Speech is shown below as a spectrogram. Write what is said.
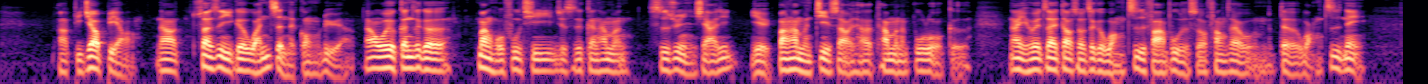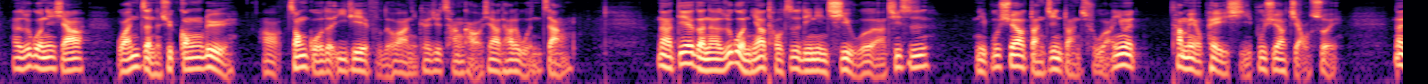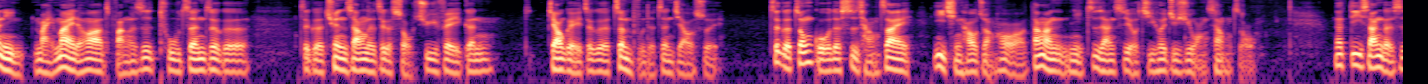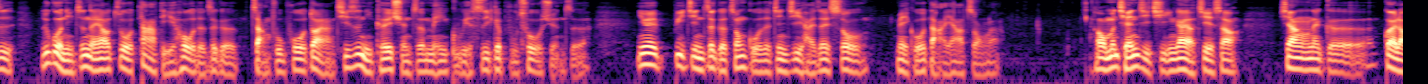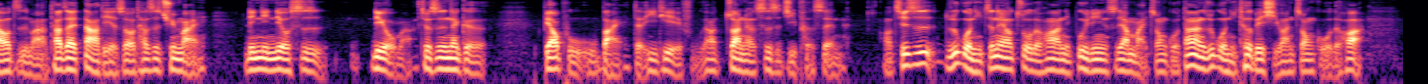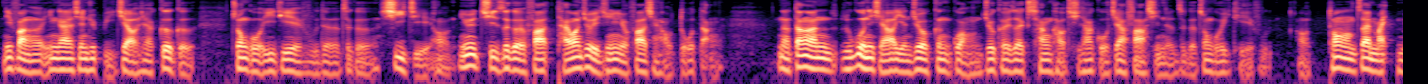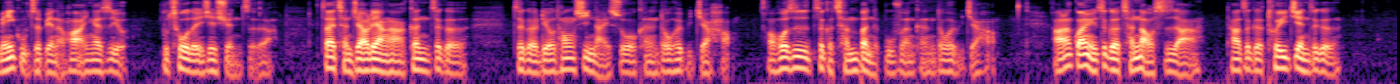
啊比较表，那算是一个完整的攻略啊。然后我有跟这个慢活夫妻就是跟他们私讯一下，也帮他们介绍一下他们的部落格。那也会在到时候这个网志发布的时候放在我们的网志内。那如果你想要完整的去攻略哦中国的 ETF 的话，你可以去参考一下他的文章。那第二个呢，如果你要投资零零七五二啊，其实你不需要短进短出啊，因为它没有配息，不需要缴税。那你买卖的话，反而是徒增这个这个券商的这个手续费跟交给这个政府的证交税。这个中国的市场在疫情好转后啊，当然你自然是有机会继续往上走。那第三个是，如果你真的要做大跌后的这个涨幅波段啊，其实你可以选择美股，也是一个不错的选择。因为毕竟这个中国的经济还在受美国打压中了。好，我们前几期应该有介绍，像那个怪老子嘛，他在大跌的时候，他是去买零零六四六嘛，就是那个标普五百的 ETF，然后赚了四十几 percent。哦，其实如果你真的要做的话，你不一定是要买中国。当然，如果你特别喜欢中国的话，你反而应该先去比较一下各个中国 ETF 的这个细节哦。因为其实这个发台湾就已经有发行好多档。那当然，如果你想要研究更广，你就可以再参考其他国家发行的这个中国 ETF。哦，通常在买美股这边的话，应该是有不错的一些选择啦。在成交量啊，跟这个这个流通性来说，可能都会比较好。哦，或是这个成本的部分，可能都会比较好。好，那关于这个陈老师啊，他这个推荐这个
